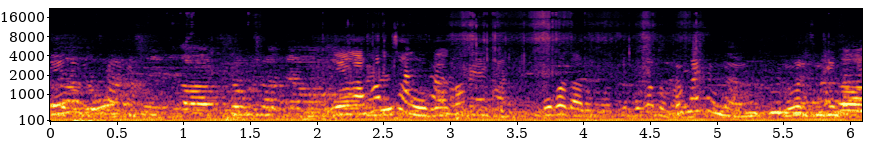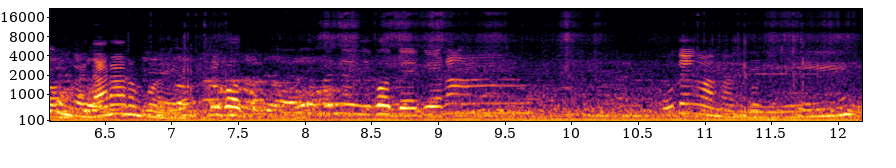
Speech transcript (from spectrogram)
얘는 뭐? 3,500원? 뭐가 다른 거지? 뭐가 더 맛있어? 똑같은 거예요. 이거 두개 똑같은 거예요. 나라는 거예요. 이거 그러면 이거 4개랑 오뎅 하나 이거 네.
